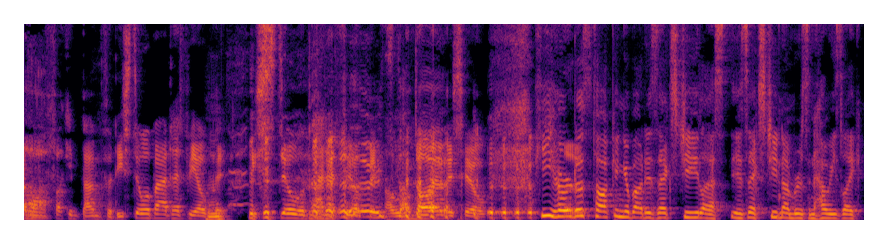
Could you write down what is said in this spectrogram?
Oh, fucking Bamford. He's still a bad FPL pick. He's still a bad FPL pick. I will die on this hill. He heard us talking about his XG last his XG numbers and how he's like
